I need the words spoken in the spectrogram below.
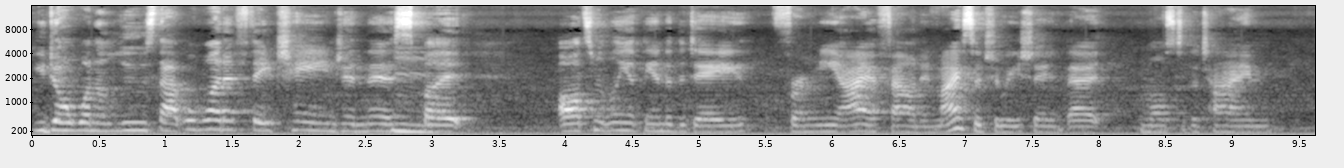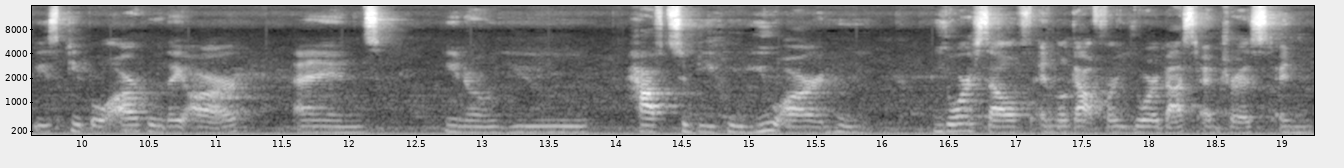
you don't want to lose that. Well, what if they change in this? Mm. But ultimately, at the end of the day, for me, I have found in my situation that most of the time these people are who they are, and you know, you have to be who you are and who yourself and look out for your best interest and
